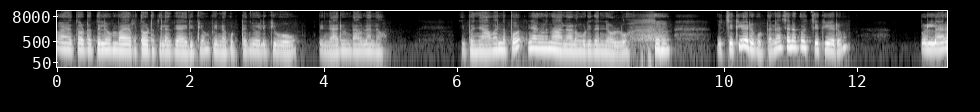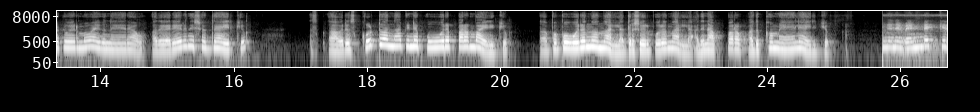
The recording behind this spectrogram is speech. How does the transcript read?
വാഴത്തോട്ടത്തിലും പയർത്തോട്ടത്തിലൊക്കെ ആയിരിക്കും. പിന്നെ കുട്ടൻ ജോലിക്ക് പോവും. പിന്നെ ആരും ഉണ്ടാവില്ലല്ലോ. ഇപ്പം ഞാൻ വന്നപ്പോൾ ഞങ്ങൾ നാലാളും കൂടി തന്നെ ഉള്ളൂ. ഉച്ചയ്ക്ക് വരും. കുട്ടൻ അച്ഛനൊക്കെ ഉച്ചയ്ക്ക് വരും. പിള്ളേരൊക്കെ വരുമ്പോൾ വൈകുന്നേരം ആവും അതുവരെ ഒരു നിശബ്ദമായിരിക്കും. അവർ സ്കൂളിട്ട് വന്നാൽ പിന്നെ പൂരപ്പറമ്പായിരിക്കും. അപ്പോൾ പൂരമൊന്നും അല്ല. തൃശ്ശൂർ പൂരമൊന്നും അല്ല. അതിനപ്പുറം അതുക്കും മേലെ ആയിരിക്കും. ഇങ്ങനെ വെണ്ടയ്ക്ക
